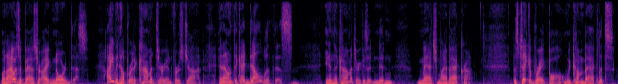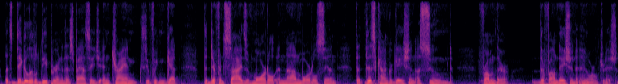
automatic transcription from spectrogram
When I was a pastor, I ignored this. I even helped write a commentary on First John, and I don't think I dealt with this in the commentary because it didn't match my background. Let's take a break, Paul. When we come back, let's let's dig a little deeper into this passage and try and see if we can get the different sides of mortal and non-mortal sin that this congregation assumed from their their foundation in oral tradition.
